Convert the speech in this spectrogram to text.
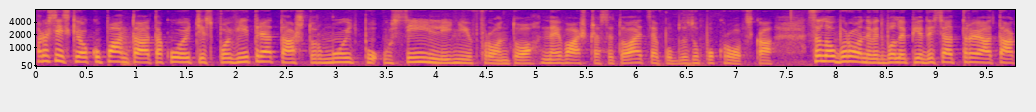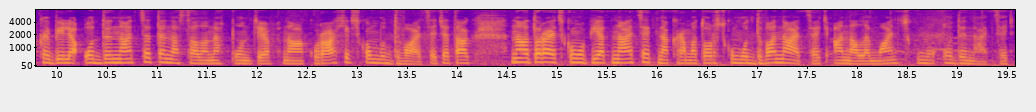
Російські окупанти атакують із повітря та штурмують по усій лінії фронту. Найважча ситуація поблизу Покровська. Сили оборони відбули 53 атаки біля 11 населених пунктів. На Курахівському 20 атак, на Торецькому 15, на Краматорському 12, а на Лиманському 11.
